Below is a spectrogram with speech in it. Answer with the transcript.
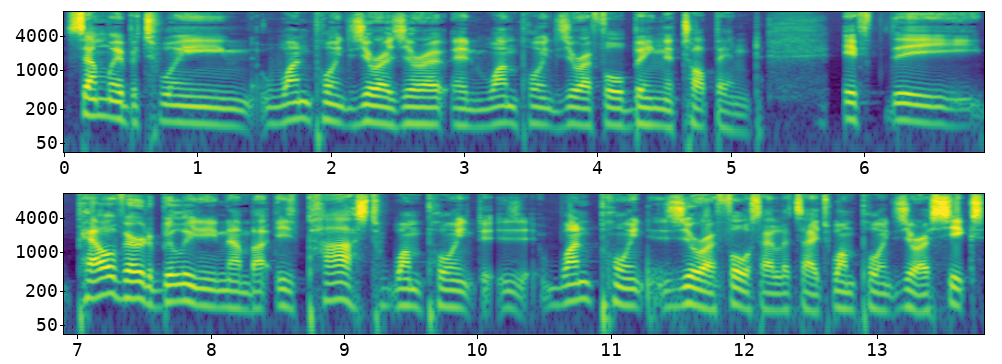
somewhere between 1.00 and 1.04 being the top end. If the power variability number is past 1. 1.04, so let's say it's 1.06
